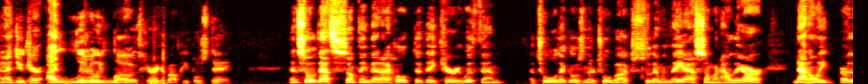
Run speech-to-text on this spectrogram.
And I do care. I literally love hearing about people's day. And so that's something that I hope that they carry with them, a tool that goes in their toolbox, so that when they ask someone how they are, not only are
